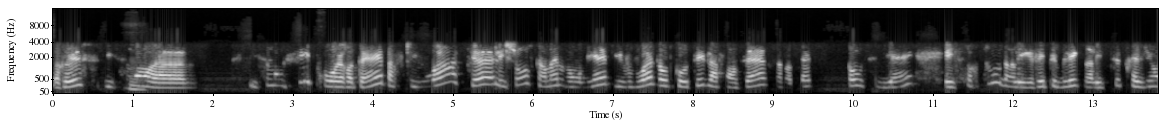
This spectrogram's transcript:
russe, ils sont, euh, ils sont aussi pro-européens parce qu'ils voient que les choses quand même vont bien, puis ils voient de l'autre côté de la frontière, ça va peut-être pas aussi bien. Et surtout dans les républiques, dans les petites régions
